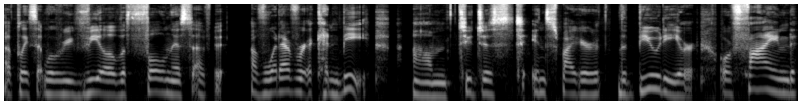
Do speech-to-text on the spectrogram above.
a place that will reveal the fullness of it of whatever it can be um, to just inspire the beauty or or find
